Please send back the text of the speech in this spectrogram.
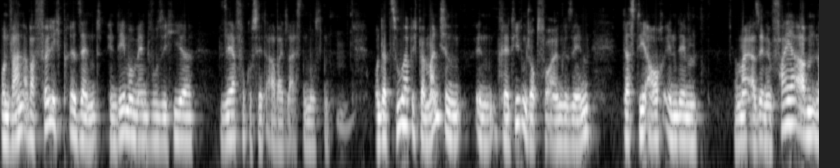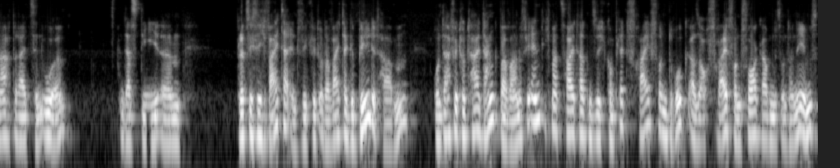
und waren aber völlig präsent in dem Moment, wo sie hier sehr fokussiert Arbeit leisten mussten. Mhm. Und dazu habe ich bei manchen in kreativen Jobs vor allem gesehen, dass die auch in dem, also in dem Feierabend nach 13 Uhr, dass die ähm, plötzlich sich weiterentwickelt oder weitergebildet haben und dafür total dankbar waren, dass wir endlich mal Zeit hatten, sich komplett frei von Druck, also auch frei von Vorgaben des Unternehmens,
